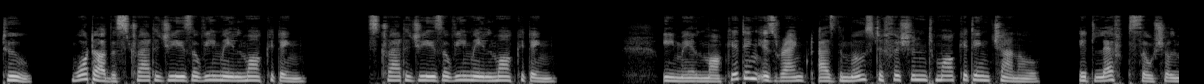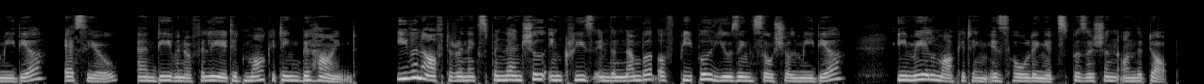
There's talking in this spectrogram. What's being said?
2. What are the strategies of email marketing? Strategies of email marketing. Email marketing is ranked as the most efficient marketing channel. It left social media, SEO, and even affiliated marketing behind. Even after an exponential increase in the number of people using social media, email marketing is holding its position on the top.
